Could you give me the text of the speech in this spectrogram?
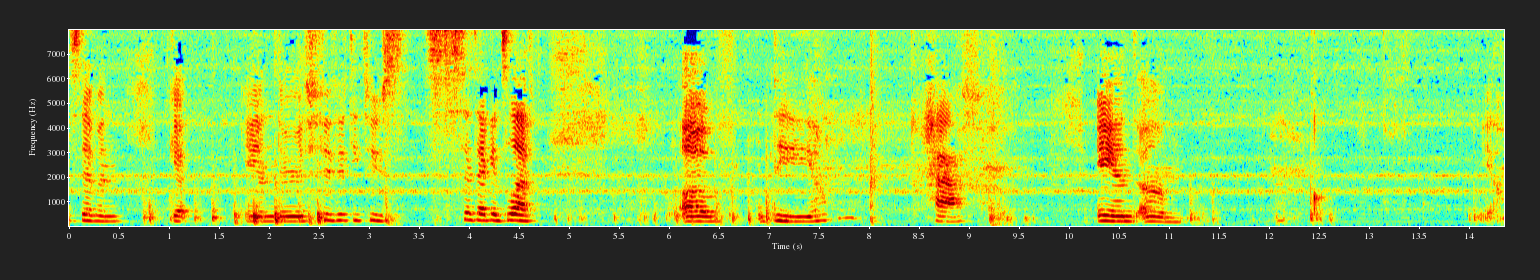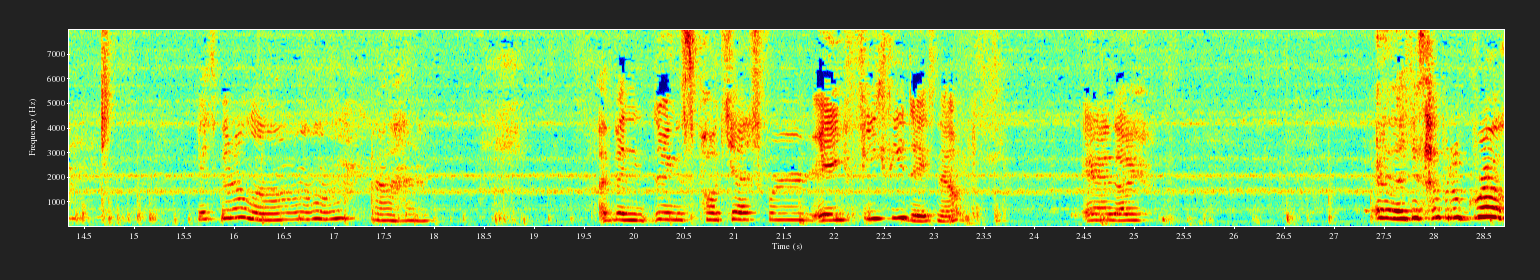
seven. Yep, and there's 52 seconds left of the half, and um, yeah, it's been a long. I've been doing this podcast for a few few days now, and I and I just hope it'll grow.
